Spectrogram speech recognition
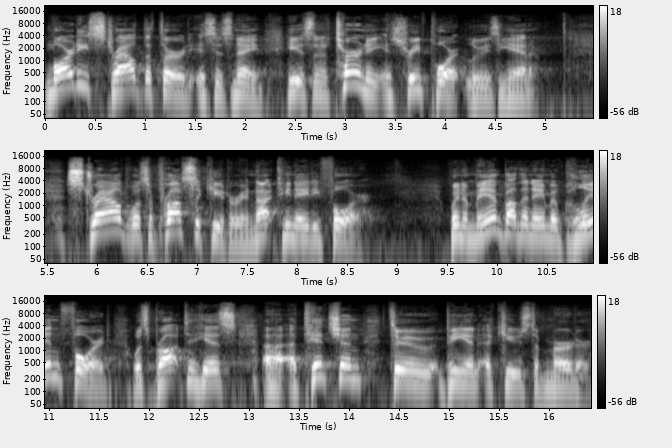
Marty Stroud III is his name. He is an attorney in Shreveport, Louisiana. Stroud was a prosecutor in 1984 when a man by the name of Glenn Ford was brought to his uh, attention through being accused of murder.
